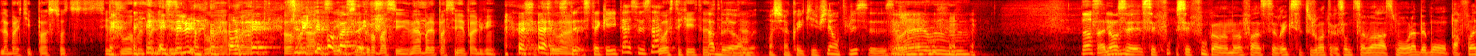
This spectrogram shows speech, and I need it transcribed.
la balle qui passe, soit c'est le joueur, mais pas les Et deux. c'est lui. Ouais, En ouais. fait, Ouais, c'est lui qui pas passé. pas passé. Mais la balle est passée, mais pas lui. C'est- C'était ouais. c'était Keita, c'est ça? Ouais, c'était Keita. Ah, c'était bah, Keita. ancien coéquipier en plus. euh, c'est Ouais, ouais, ouais. Non, Ah c'est- non, c'est c'est fou, c'est fou quand même. hein. Enfin, c'est vrai que c'est toujours intéressant de savoir à ce moment-là. Mais bon, parfois,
